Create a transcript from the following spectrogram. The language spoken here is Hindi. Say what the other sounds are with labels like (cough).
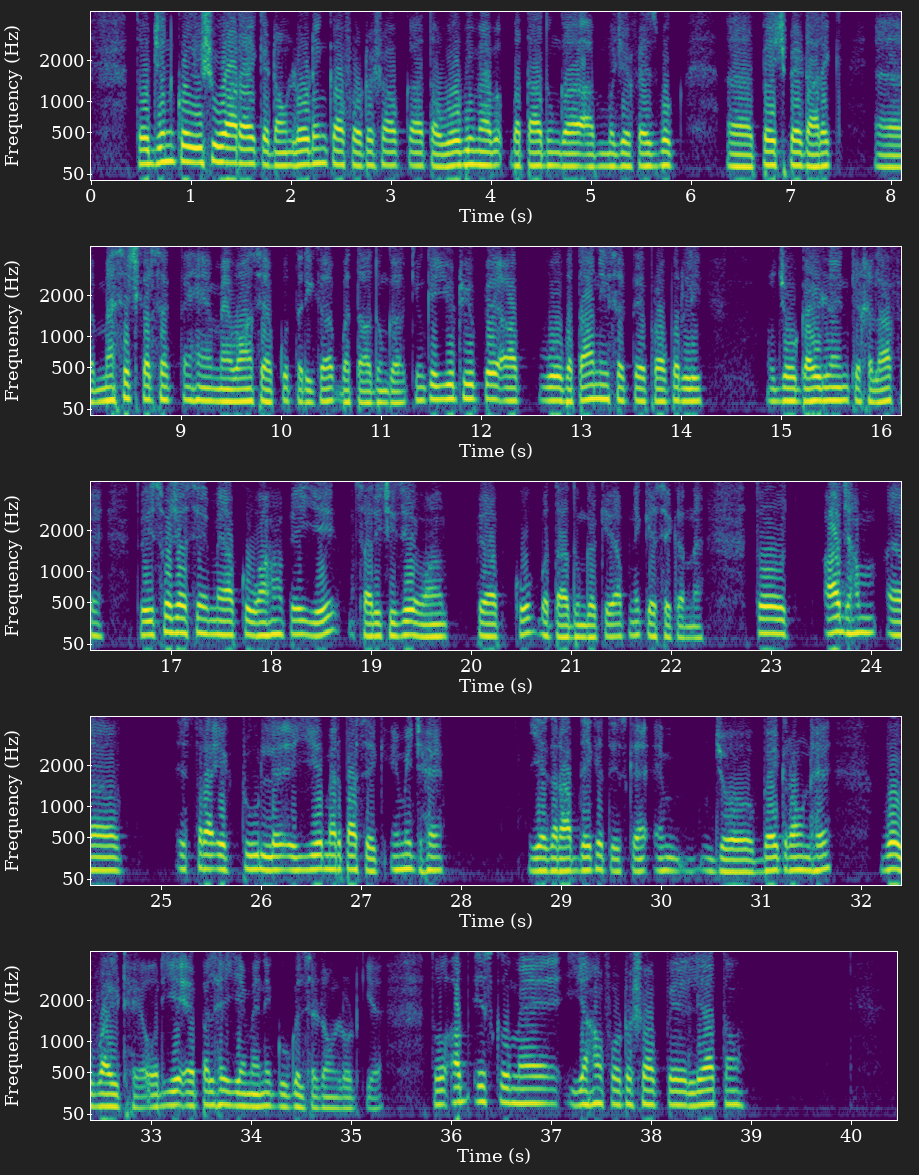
तो जिनको इशू आ रहा है कि डाउनलोडिंग का फ़ोटोशॉप का तो वो भी मैं बता दूँगा। आप मुझे फेसबुक पेज पे डायरेक्ट मैसेज कर सकते हैं। मैं वहाँ से आपको तरीका बता दूँगा। क्योंकि यूट्यूब पे आप वो बता नहीं सकते प्रॉपरली जो गाइडलाइन के ख़िलाफ़ है। तो इस वजह से मैं आपको वहाँ पे ये सारी चीज़ें वहाँ पे आपको बता दूँगा कि आपने कैसे करना है। तो आज हम आ, इस तरह एक टूल ये मेरे पास एक इमेज है। ये अगर आप देखें तो इसका जो बैकग्राउंड है वो वाइट है और ये एप्पल है ये मैंने गूगल से डाउनलोड किया है। तो अब इसको मैं यहाँ फ़ोटोशॉप पे ले आता हूँ।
